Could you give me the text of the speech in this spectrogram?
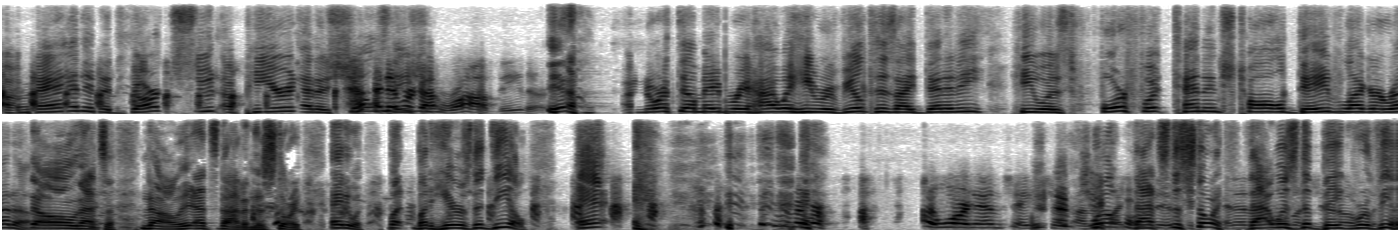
A man in a dark suit appeared at a Shell I never station got robbed either. Yeah. On Northdale Mabry Highway. He revealed his identity. He was four foot ten inch tall Dave Legaretta. No, that's a no. That's not in the story. Anyway, but but here's the deal. Eh, remember, I wore an MJ shirt. well, that's the story. and then I That was the big reveal.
